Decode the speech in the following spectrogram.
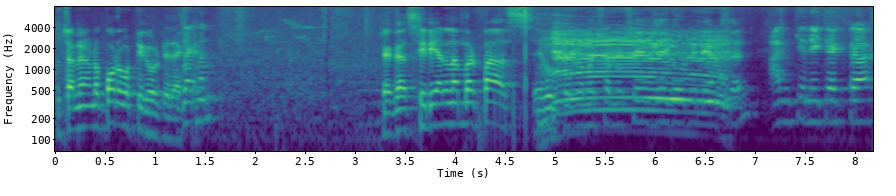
তো চলেন আমরা পরবর্তী গরুটি দেখেন। দেখেন সিরিয়াল নাম্বার পাঁচ এবং প্রোগ্রামের সর্বশেষ যে গরুটি নিয়ে আসছেন। আঙ্কেল এটা একটা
